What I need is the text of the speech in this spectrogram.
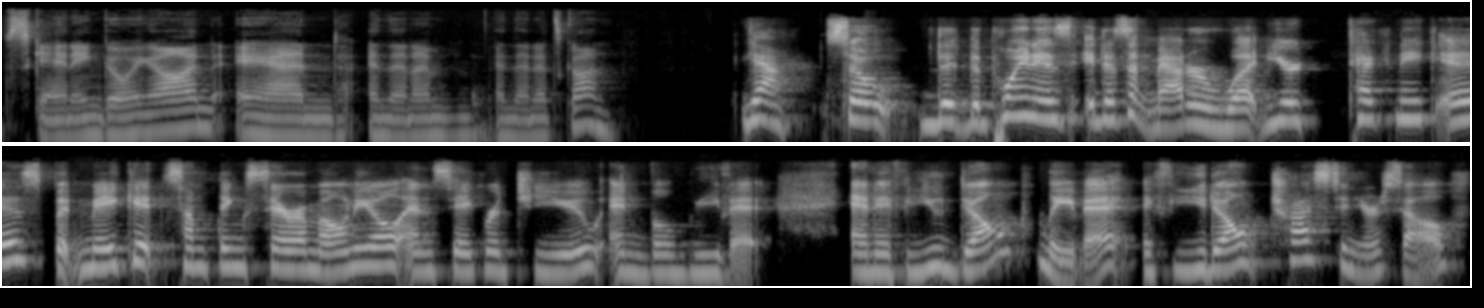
scanning going on. And, and then I'm, and then it's gone. Yeah. So the, the point is, it doesn't matter what your technique is, but make it something ceremonial and sacred to you and believe it. And if you don't believe it, if you don't trust in yourself,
